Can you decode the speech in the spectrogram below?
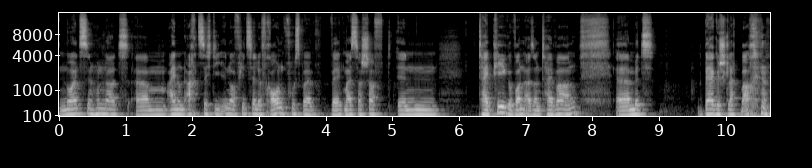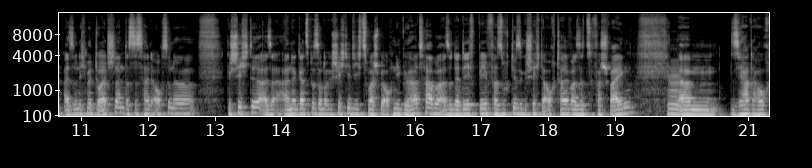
1981 die inoffizielle Frauenfußball-Weltmeisterschaft in Taipei gewonnen, also in Taiwan, äh, mit Bergisch Gladbach, also nicht mit Deutschland. Das ist halt auch so eine Geschichte, also eine ganz besondere Geschichte, die ich zum Beispiel auch nie gehört habe. Also der DFB versucht diese Geschichte auch teilweise zu verschweigen. Hm. Ähm, sie hat auch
